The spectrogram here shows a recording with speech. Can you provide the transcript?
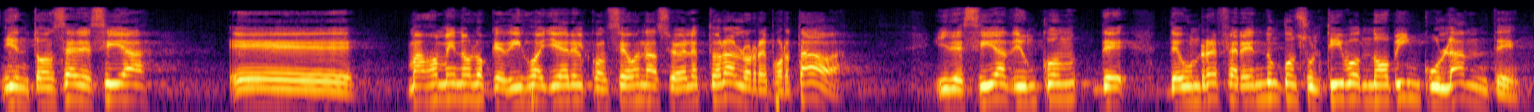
Y entonces decía, eh, más o menos lo que dijo ayer el Consejo Nacional Electoral, lo reportaba. Y decía de un, de, de un referéndum consultivo no vinculante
